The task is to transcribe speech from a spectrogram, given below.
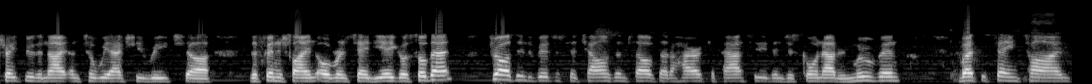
straight through the night until we actually reach uh, the finish line over in San Diego. So that draws individuals to challenge themselves at a higher capacity than just going out and moving. But at the same time,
